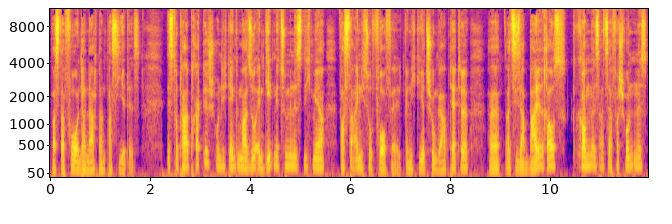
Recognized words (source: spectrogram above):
was davor und danach dann passiert ist. Ist total praktisch und ich denke mal, so entgeht mir zumindest nicht mehr, was da eigentlich so vorfällt. Wenn ich die jetzt schon gehabt hätte, äh, als dieser Ball rausgekommen ist, als er verschwunden ist,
